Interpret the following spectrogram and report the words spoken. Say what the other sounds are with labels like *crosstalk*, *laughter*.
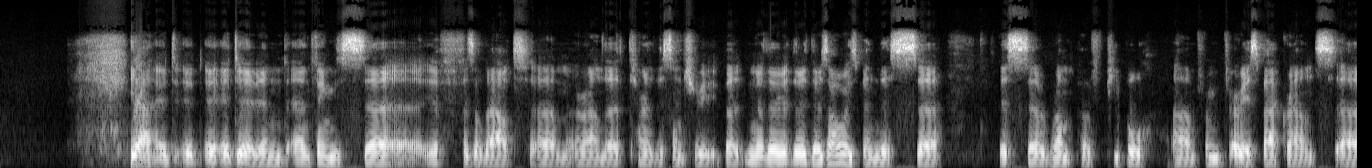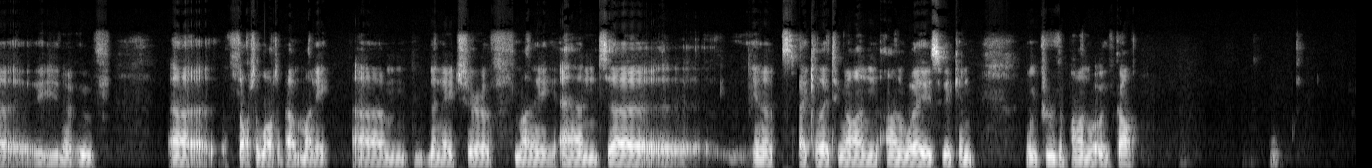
Yeah, it it, it did, and and things uh, fizzled out um, around the turn of the century. But you know, there, there there's always been this uh, this uh, rump of people um, from various backgrounds, uh, you know, who've uh, thought a lot about money um, the nature of money, and uh, you know, speculating on on ways we can improve upon what we've got.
